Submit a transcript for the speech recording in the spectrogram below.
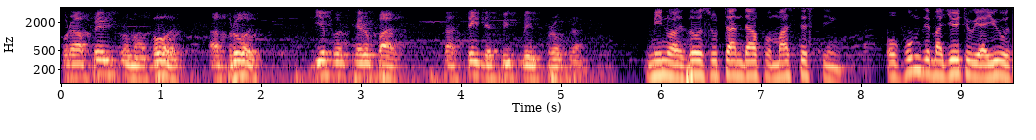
for our friends from abroad, abroad be able to help us sustain the treatment program. Meanwhile, those who turned out for mass testing, of whom the majority were youth,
